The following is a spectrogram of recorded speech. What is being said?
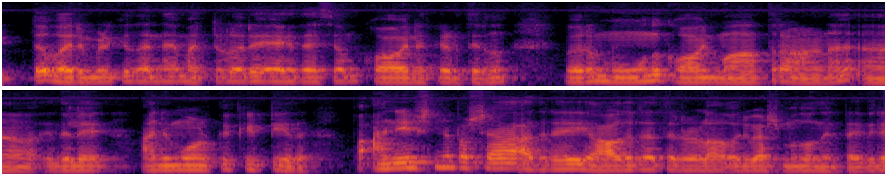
ഇട്ട് വരുമ്പോഴേക്ക് തന്നെ മറ്റുള്ളവർ ഏകദേശം കോയിനൊക്കെ എടുത്തിരുന്നു. വെറും മൂന്ന് കോയിൻ മാത്രമാണ് ഇതിൽ അനുമോൾക്ക് കിട്ടിയത്. അനീഷിന് പക്ഷേ അതിൽ യാതൊരു തരത്തിലുള്ള ഒരു വിഷമം തോന്നിയിട്ട് ഇവർ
